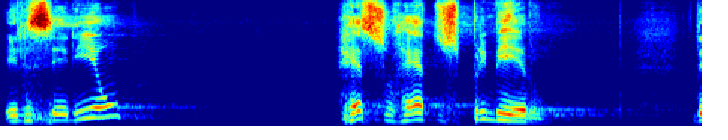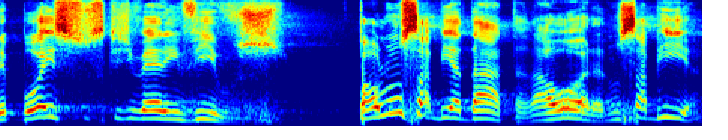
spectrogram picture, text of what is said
eles seriam ressurretos primeiro. Depois, os que estiverem vivos. Paulo não sabia a data, a hora, não sabia.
